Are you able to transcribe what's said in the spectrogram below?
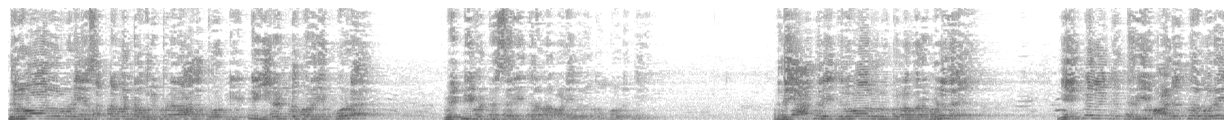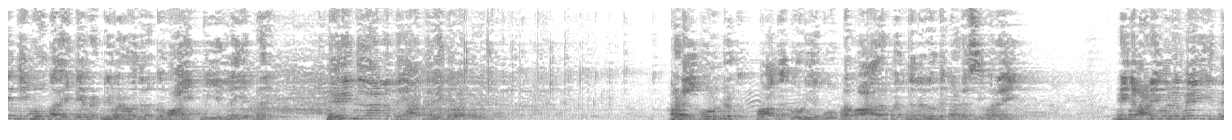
திருவாரூருடைய சட்டமன்ற உறுப்பினராக போட்டியிட்டு இரண்டு முறையும் கூட வெற்றி பெற்ற சரித்திரம் நாம் அனைவருக்கும் கூட இந்த யாத்திரை திருவாரூருக்குள்ள வரும் பொழுது எங்களுக்கு தெரியும் அடுத்த முறை திமுக இங்கே வெற்றி பெறுவதற்கு வாய்ப்பு இல்லை என்று தெரிந்துதான் அந்த யாத்திரை இங்கே வந்திருக்கிறது. கடல் போன்று பார்க்கக்கூடிய கூட்டம் ஆரம்பத்திலிருந்து கடைசி வரை நீங்கள் அனைவருமே இந்த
